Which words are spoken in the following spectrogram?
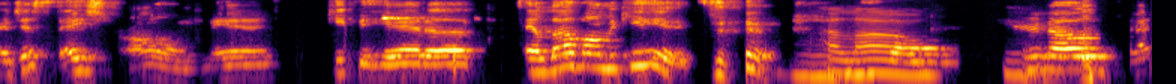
and just stay strong, man. Keep your head up and love on the kids. Hello. So, you know, that,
